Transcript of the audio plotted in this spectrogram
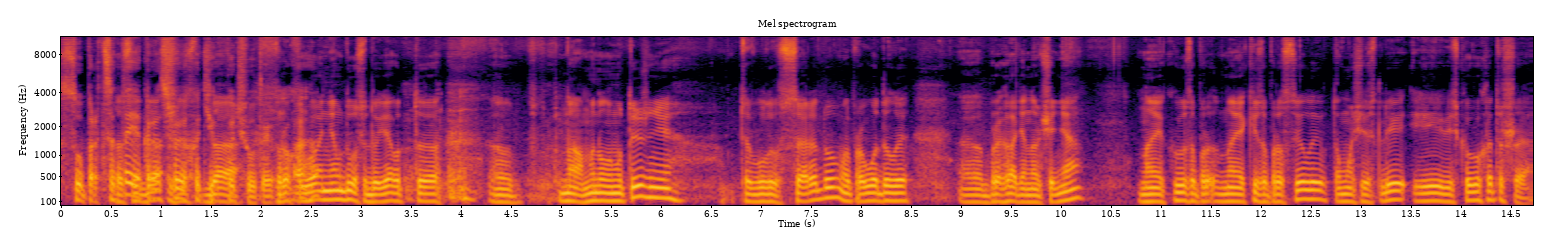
Супер, це Та те, якраз що я хотів да, почути. З урахуванням досвіду. Я от е, е, на минулому тижні, це було в середу, ми проводили е, бригаді навчання, на яку на які запросили в тому числі і військових аташе.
